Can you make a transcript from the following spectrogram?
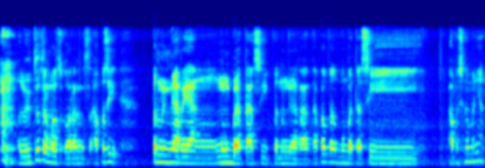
lu itu termasuk orang apa sih pendengar yang membatasi pendengaran apa membatasi apa sih namanya?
